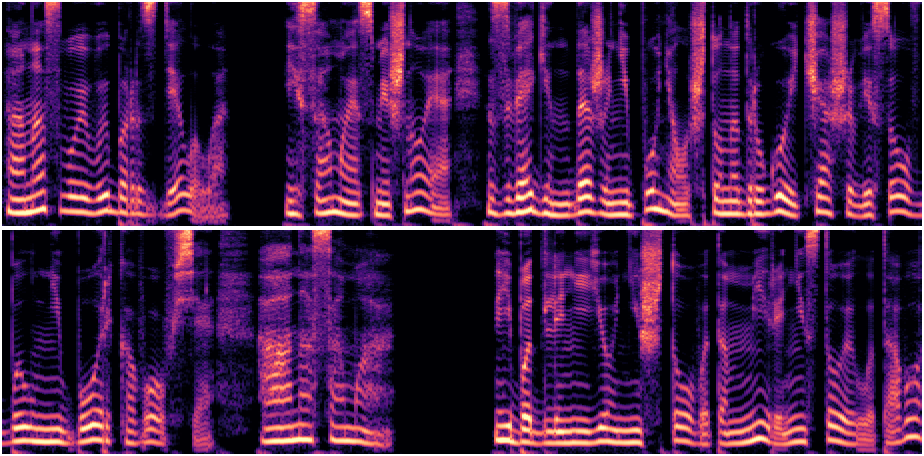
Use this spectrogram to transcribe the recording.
она свой выбор сделала. И самое смешное, Звягин даже не понял, что на другой чаше весов был не Борька вовсе, а она сама — ибо для нее ничто в этом мире не стоило того,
